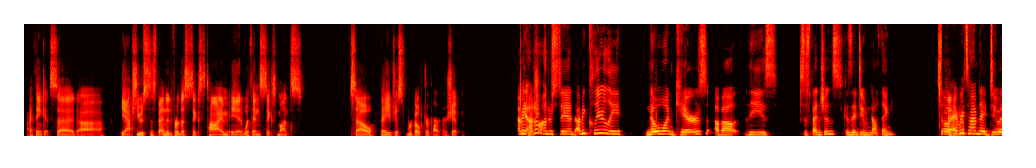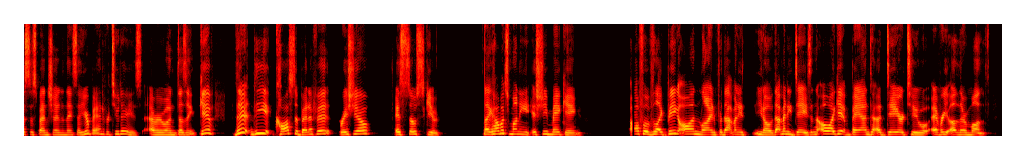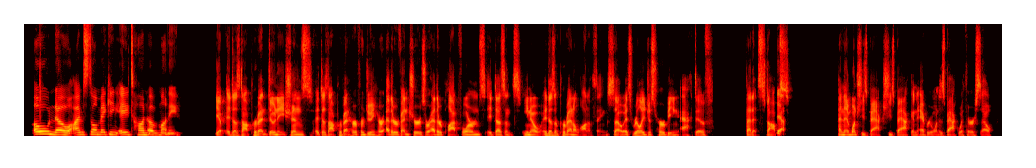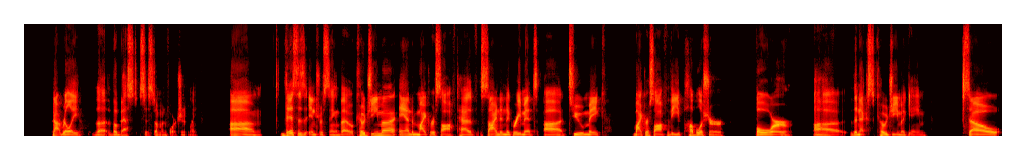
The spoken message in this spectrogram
I think it said, uh, yeah, she was suspended for the sixth time in within six months. So they've just revoked her partnership. I mean, I don't understand. I mean, clearly, no one cares about these suspensions because they do nothing. So do every nothing. time they do a suspension and they say you're banned for two days, everyone doesn't give the the cost to benefit ratio is so skewed. Like, how much money is she making off of like being online for that many, you know, that many days? And oh, I get banned a day or two every other month oh no, I'm still making a ton of money. Yep, it does not prevent donations. It does not prevent her from doing her other ventures or other platforms. It doesn't, you know, it doesn't prevent a lot of things. So it's really just her being active that it stops. And then once she's back, she's back and everyone is back with her. So not really the the best system, unfortunately. Um, this is interesting though. Kojima and Microsoft have signed an agreement uh, to make Microsoft the publisher for uh, the next Kojima game. So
